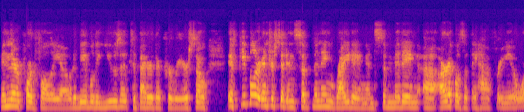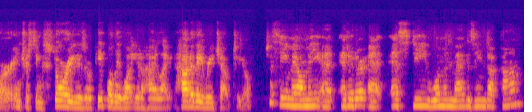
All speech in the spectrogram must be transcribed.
in their portfolio to be able to use it to better their career. So, if people are interested in submitting writing and submitting uh, articles that they have for you, or interesting stories, or people they want you to highlight, how do they reach out to you? Just email me at editor at sdwomanmagazine.com.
